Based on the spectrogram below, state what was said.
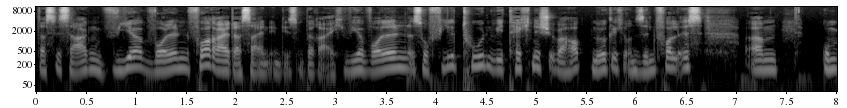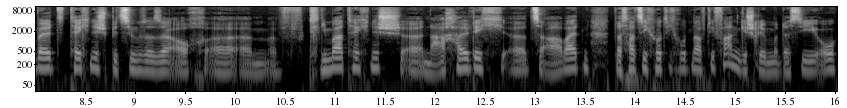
dass sie sagen, wir wollen Vorreiter sein in diesem Bereich. Wir wollen so viel tun, wie technisch überhaupt möglich und sinnvoll ist. Ähm, umwelttechnisch beziehungsweise auch äh, ähm, klimatechnisch äh, nachhaltig äh, zu arbeiten. Das hat sich Hurtigruten auf die Fahnen geschrieben und der CEO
